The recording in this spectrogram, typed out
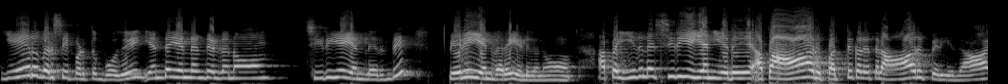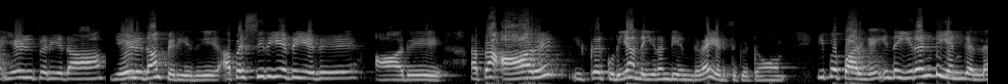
ஏறு வரிசைப்படுத்தும் போது எந்த எண்ல எழுதணும்? சிறிய எண்ல இருந்து பெரிய எண் வரை எழுதணும். அப்ப இதுல சிறிய எண் எது? அப்ப ஆறு பத்து கலத்துல ஆறு பெரியதா? ஏழு பெரியதா? ஏழு தான் பெரியது. அப்ப சிறியது எது? ஆறு. அப்ப ஆறு இருக்கக்கூடிய அந்த இரண்டு எண்களை எடுத்துக்கிட்டோம். இப்ப பாருங்க இந்த இரண்டு எண்கள்ல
